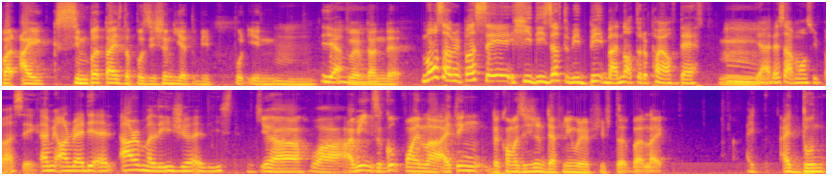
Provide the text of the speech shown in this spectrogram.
but I sympathize the position he had to be put in hmm. Yeah. to have done that. Most of people say he deserved to be beat, but not to the point of death. Hmm. Yeah, that's what most people are saying. I mean, on Reddit, at- our Malaysia at least. Yeah, wow. I mean, it's a good point, lah. I think the conversation definitely would have shifted, but like, I I don't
